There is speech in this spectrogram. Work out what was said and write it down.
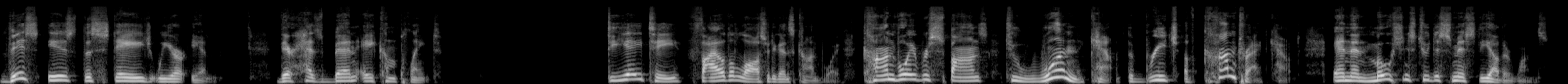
This is the stage we are in. There has been a complaint. DAT filed a lawsuit against Convoy. Convoy responds to one count, the breach of contract count, and then motions to dismiss the other ones.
